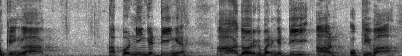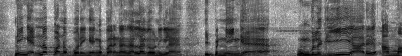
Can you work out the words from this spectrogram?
ஓகேங்களா? அப்போ நீங்கள் டீங்க. ஆ அதோ இருக்கு பாருங்கள் டி ஆன். ஓகேவா? நீங்கள் என்ன பண்ண போகிறீங்க இங்கே பாருங்கள் நல்லா கவனிங்களேன். இப்போ நீங்கள் உங்களுக்கு இ யார்? அம்மா.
